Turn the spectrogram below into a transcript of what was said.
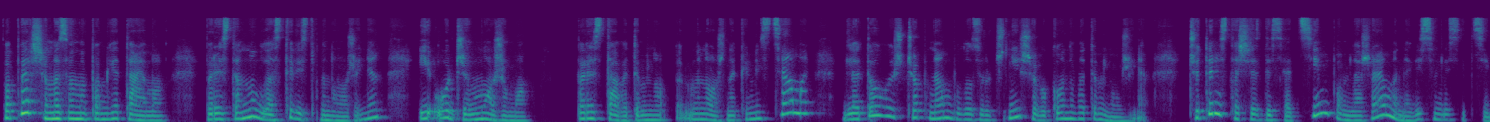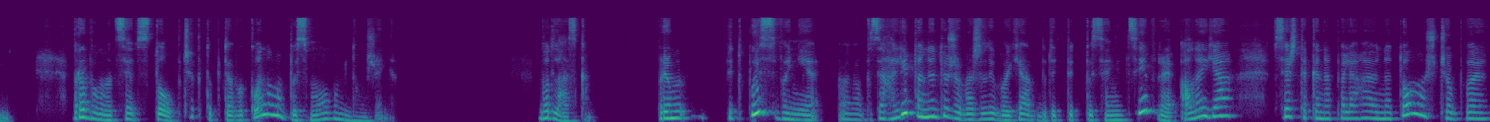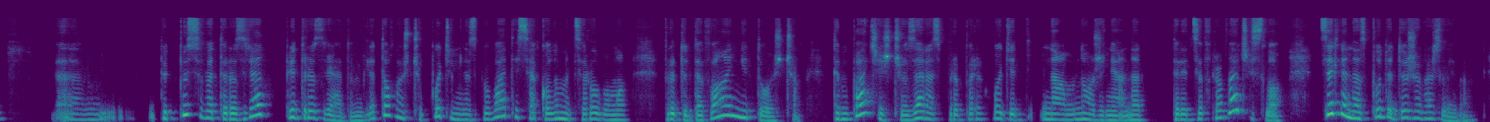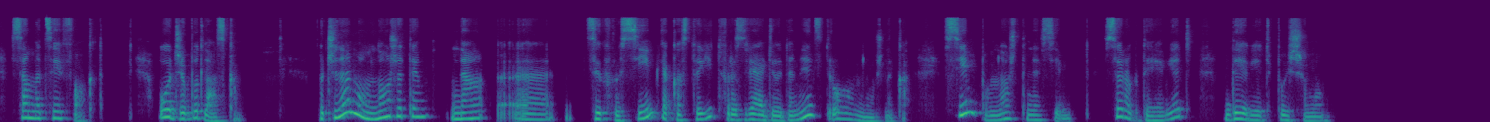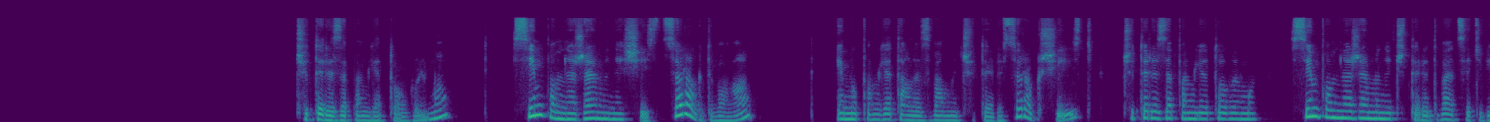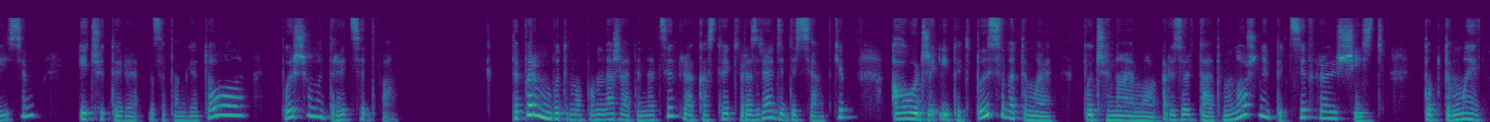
По-перше, ми з вами пам'ятаємо переставну властивість множення, і отже, можемо переставити множники місцями для того, щоб нам було зручніше виконувати множення. 467 помножаємо на 87. Робимо це в стовпчик, тобто виконуємо письмове множення. Будь ласка, при підписуванні е, взагалі-то не дуже важливо, як будуть підписані цифри, але я все ж таки наполягаю на тому, щоб ем, підписувати розряд під розрядом, для того, щоб потім не збиватися, коли ми це робимо при додаванні тощо. Тим паче, що зараз при переході на множення на трицифрове число, це для нас буде дуже важливим, саме цей факт. Отже, будь ласка, починаємо множити на е, цифру 7, яка стоїть в розряді одиниць другого множника. 7 помножити на 7. 49, 9 пишемо. 4 запам'ятовуємо. 7 помножаємо на 6. 42. І ми пам'ятали з вами 4. 46. 4 запам'ятовуємо. 7 помножаємо на 4, 28. І 4 запам'ятовували, пишемо 32. Тепер ми будемо помножати на цифру, яка стоїть в розряді десятків, а отже і підписувати ми починаємо результат множення під цифрою 6. Тобто ми е,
